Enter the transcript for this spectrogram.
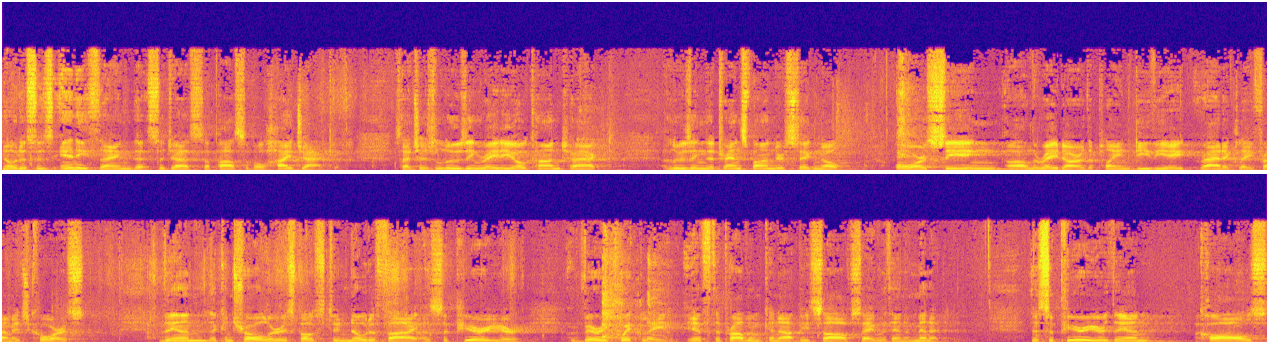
notices anything that suggests a possible hijacking, such as losing radio contact, losing the transponder signal, or seeing on the radar the plane deviate radically from its course, then the controller is supposed to notify a superior very quickly if the problem cannot be solved, say within a minute. The superior then calls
